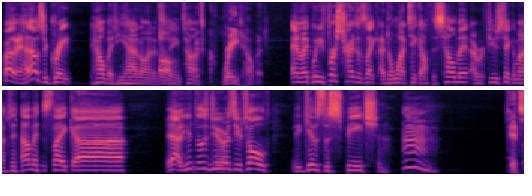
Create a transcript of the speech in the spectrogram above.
By the way, that was a great helmet he had on at the Oh, same time. it's a great helmet. And like when he first tried to like, I don't want to take off this helmet. I refuse to take off the helmet. It's like, uh, yeah, you do as you're told. And he gives the speech. It's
